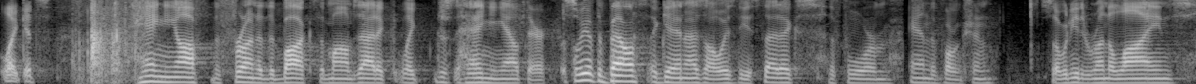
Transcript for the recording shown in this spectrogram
like it's hanging off the front of the box, the mom's attic, like just hanging out there. So we have to balance, again, as always, the aesthetics, the form, and the function. So we need to run the lines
